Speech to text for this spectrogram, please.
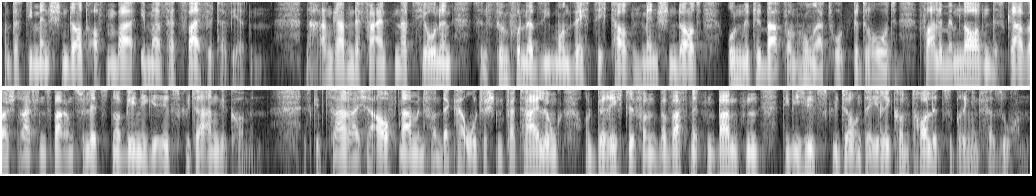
und dass die Menschen dort offenbar immer verzweifelter werden. Nach Angaben der Vereinten Nationen sind 567.000 Menschen dort unmittelbar vom Hungertod bedroht. Vor allem im Norden des Gazastreifens waren zuletzt nur wenige Hilfsgüter angekommen. Es gibt zahlreiche Aufnahmen von der chaotischen Verteilung und Berichte von bewaffneten Banden, die die Hilfsgüter unter ihre Kontrolle zu bringen versuchen.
